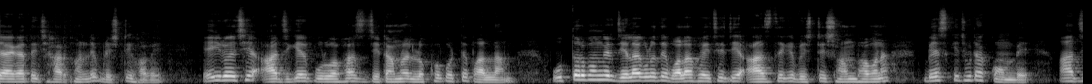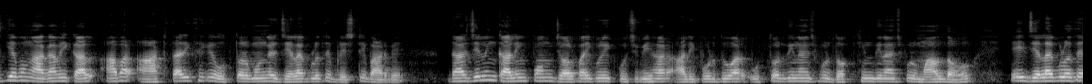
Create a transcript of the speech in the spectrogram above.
জায়গাতে ঝাড়খণ্ডে বৃষ্টি হবে। এই রয়েছে আজকের পূর্বাভাস যেটা আমরা লক্ষ্য করতে পারলাম। উত্তরবঙ্গের জেলাগুলোতে বলা হয়েছে যে আজ থেকে বৃষ্টির সম্ভাবনা বেশ কিছুটা কমবে। আজকে এবং আগামীকাল আবার আট তারিখ থেকে উত্তরবঙ্গের জেলাগুলোতে বৃষ্টি বাড়বে। দার্জিলিং, কালিম্পং, জলপাইগুড়ি, কুচবিহার, আলিপুরদুয়ার, উত্তর দিনাজপুর, দক্ষিণ দিনাজপুর, মালদহ এই জেলাগুলোতে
